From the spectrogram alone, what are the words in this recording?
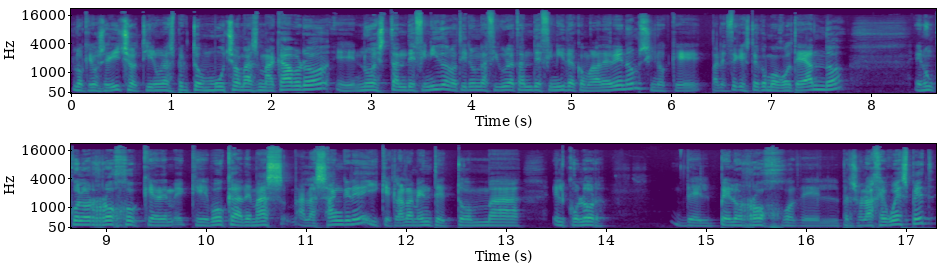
lo que os he dicho, tiene un aspecto mucho más macabro, eh, no es tan definido, no tiene una figura tan definida como la de Venom, sino que parece que estoy como goteando en un color rojo que, evoca además a la sangre y que claramente toma el color del pelo rojo del personaje huésped.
